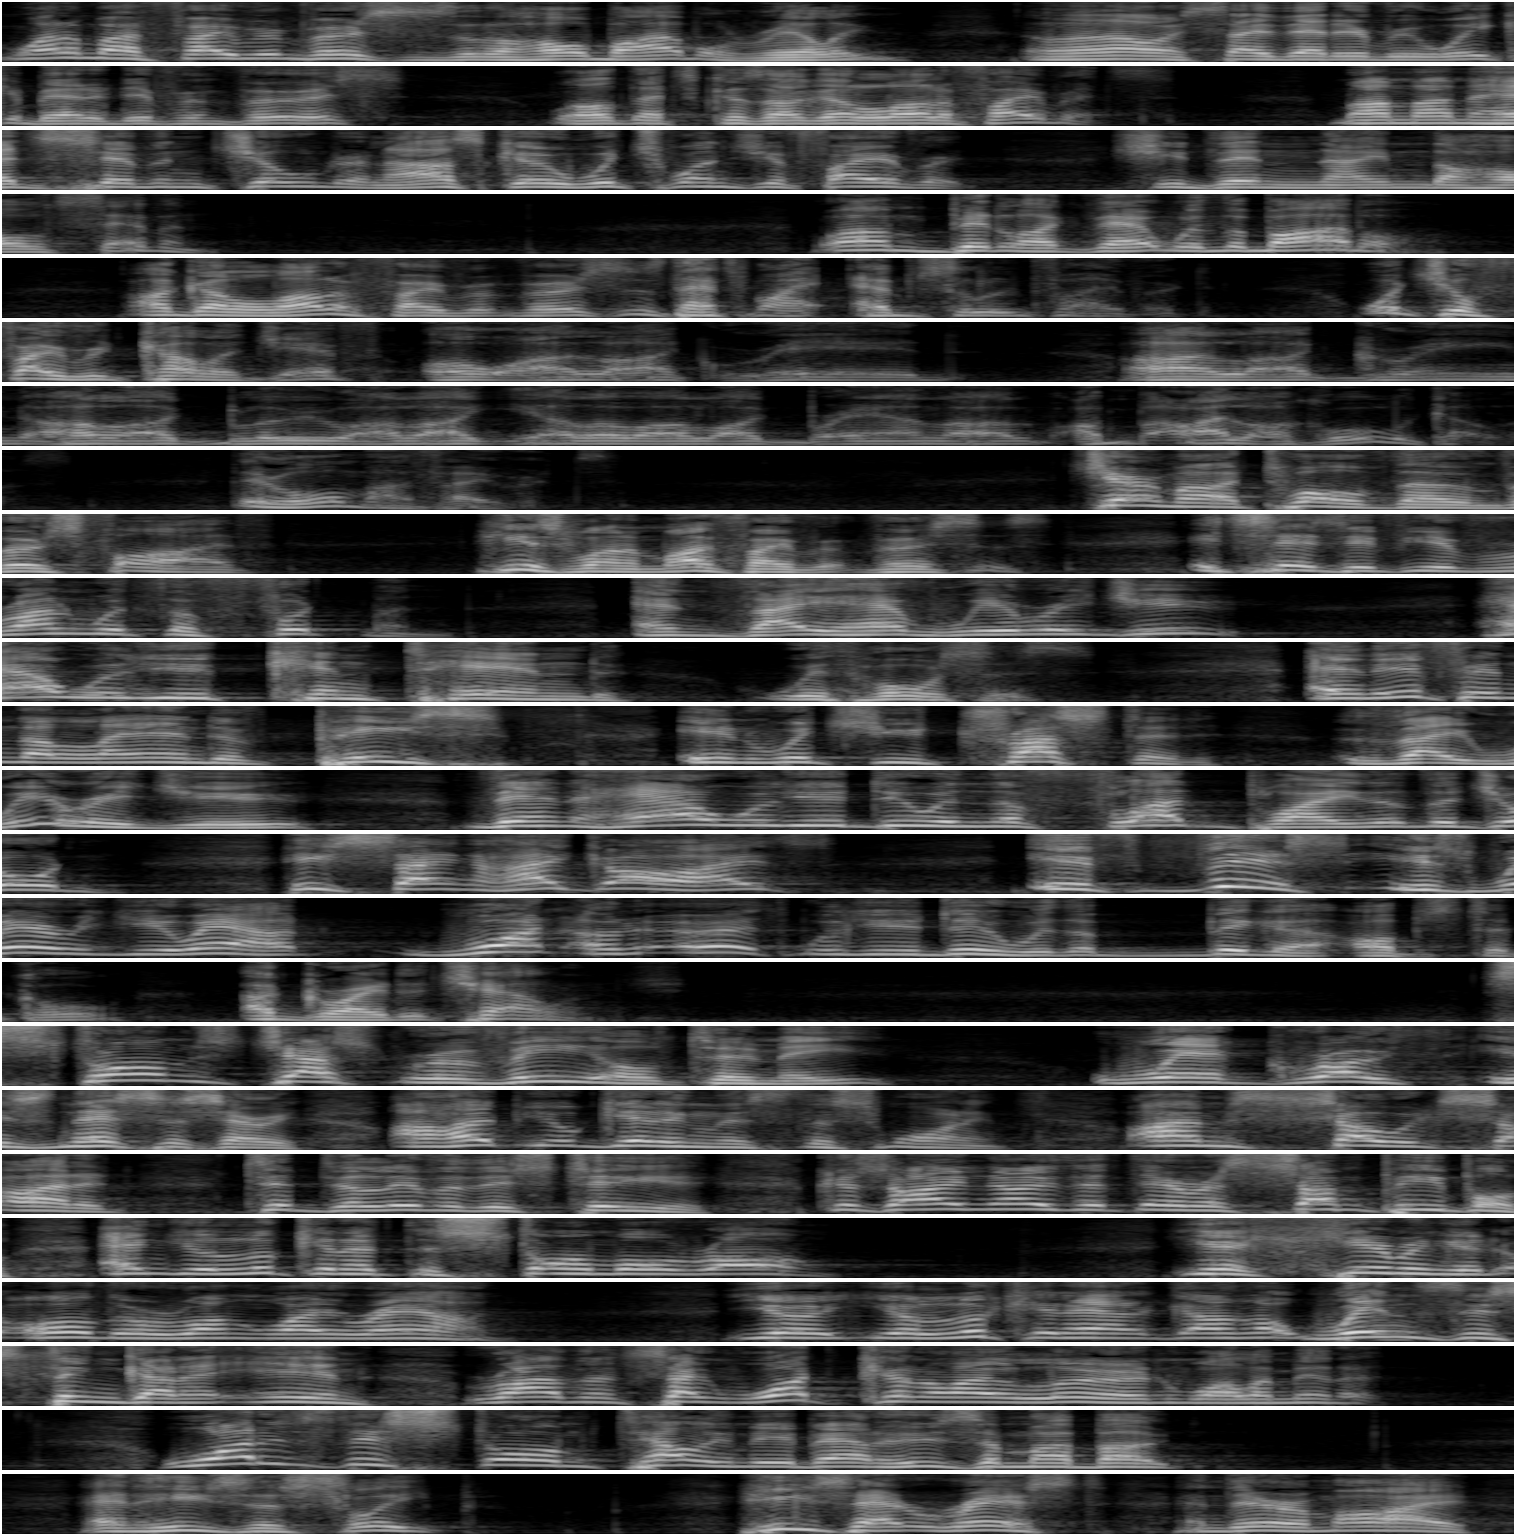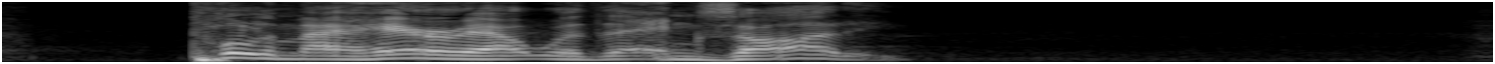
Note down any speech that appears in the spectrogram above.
One of my favorite verses of the whole Bible, really. And I I say that every week about a different verse. Well, that's because I got a lot of favorites. My mum had seven children. Ask her which one's your favorite. She'd then name the whole seven. Well, I'm a bit like that with the Bible. I got a lot of favorite verses. That's my absolute favorite. What's your favorite color, Geoff? Oh, I like red. I like green. I like blue. I like yellow. I like brown. I, I, I like all the colors. They're all my favorites. Jeremiah 12, though, in verse 5, here's one of my favorite verses. It says, If you've run with the footmen and they have wearied you, how will you contend with horses? And if in the land of peace in which you trusted they wearied you, then how will you do in the floodplain of the Jordan? He's saying, Hey guys, if this is wearing you out, what on earth will you do with a bigger obstacle, a greater challenge? Storms just reveal to me where growth is necessary. I hope you're getting this this morning. I'm so excited to deliver this to you because I know that there are some people and you're looking at the storm all wrong. You're hearing it all the wrong way around. You're, you're looking at it going, when's this thing going to end? Rather than saying, what can I learn while I'm in it? What is this storm telling me about who's in my boat? And he's asleep. He's at rest. And there am I pulling my hair out with anxiety.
